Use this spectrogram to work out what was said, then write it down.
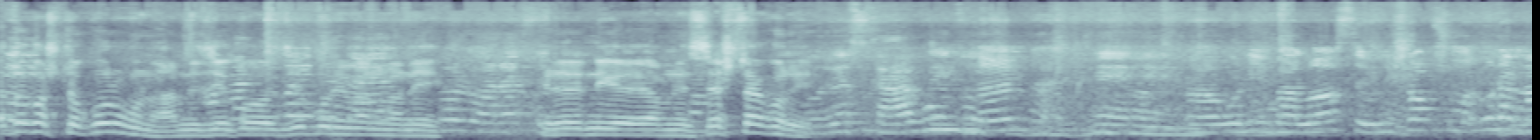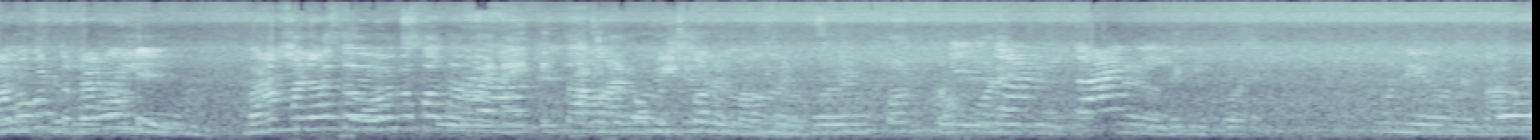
এত কষ্ট করব না। আপনি যে যে পরিমাণ মানে এটা নিয়ে আপনি চেষ্টা করে। আজকে আগুন নয়ন ভাই আহ, উনি ভালো আছে উনি সব সময় ওনার নানু বাড়িতে টাঙ্গাইলে আমার তো কথা হয় নাই কিন্তু আমার করে মাঝে কষ্ট করে দেখি করে উনি উনি ভালো।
